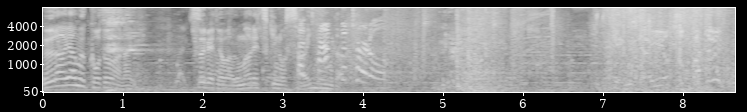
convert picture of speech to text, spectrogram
羨むことはない全ては生まれつきの才能 Attack だ the turtle. 限界を突破する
